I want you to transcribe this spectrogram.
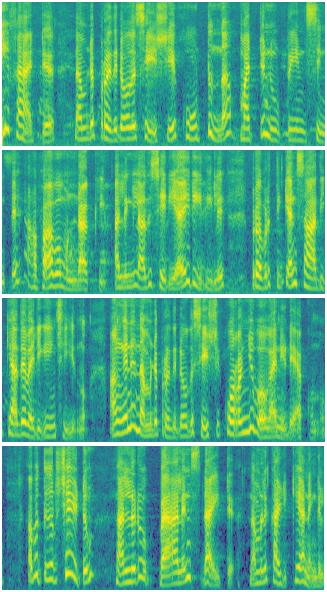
ഈ ഫാറ്റ് നമ്മുടെ പ്രതിരോധ ശേഷിയെ കൂട്ടുന്ന മറ്റ് ന്യൂട്രിയൻസിന്റെ അഭാവം ഉണ്ടാക്കുകയും അല്ലെങ്കിൽ അത് ശരിയായ രീതിയിൽ പ്രവർത്തിക്കാൻ സാധിക്കാതെ വരികയും ചെയ്യുന്നു. അങ്ങനെ നമ്മുടെ പ്രതിരോധ ശേഷി കുറഞ്ഞു പോകാൻ ഇടയാക്കുന്നു. അപ്പോൾ തീർച്ചയായിട്ടും നല്ലൊരു ബാലൻസ്ഡ് ഡയറ്റ് നമ്മൾ കഴിക്കുകയാണെങ്കിൽ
